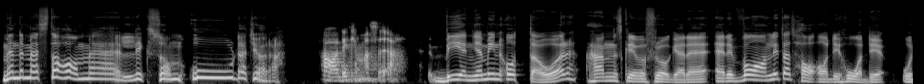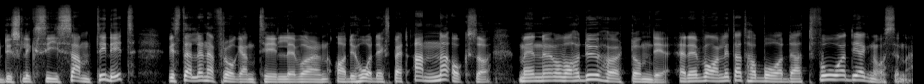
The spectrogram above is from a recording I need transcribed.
Men det mesta har med liksom ord att göra. Ja, det kan man säga. Benjamin, 8 år, han skrev och frågade är det vanligt att ha ADHD och dyslexi samtidigt? Vi ställde den här frågan till vår ADHD-expert Anna också. Men vad har du hört om det? Är det vanligt att ha båda två diagnoserna?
